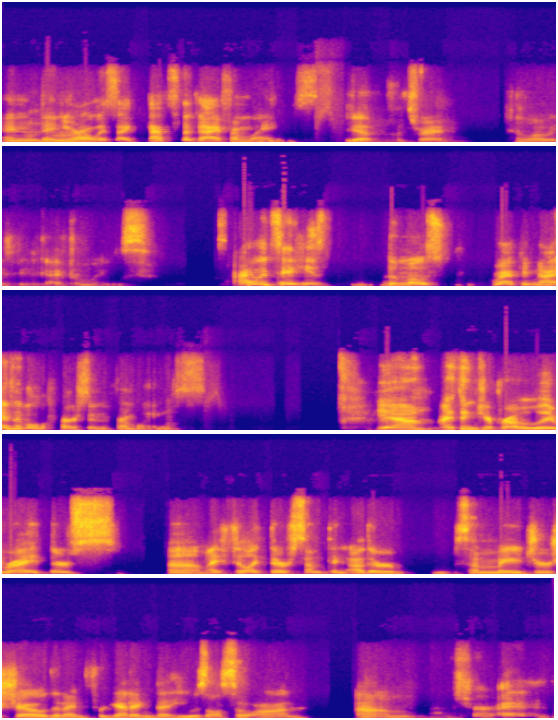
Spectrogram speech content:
And then Mhm. you're always like, that's the guy from Wings. Yep, that's right. He'll always be the guy from Wings. I would say he's the most recognizable person from Wings. Yeah, I think you're probably right. There's um I feel like there's something other some major show that I'm forgetting that he was also on. Um I'm sure I didn't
